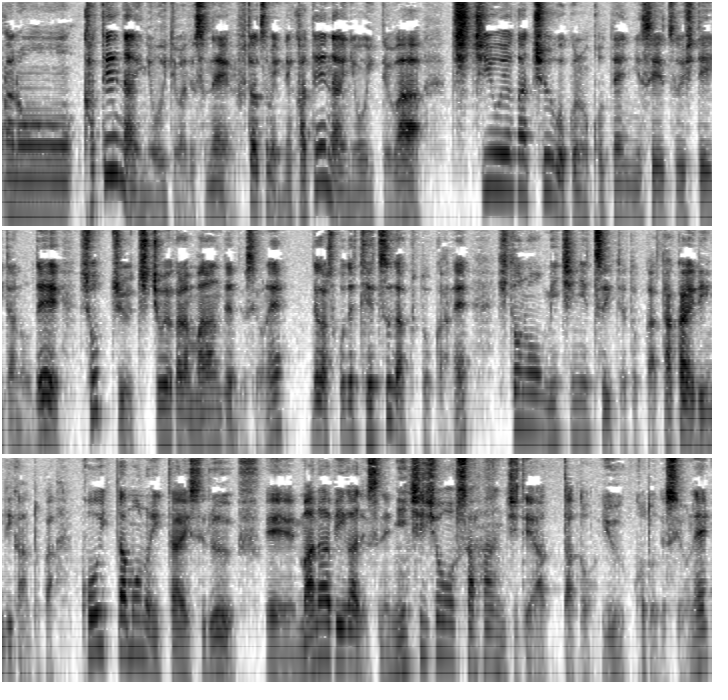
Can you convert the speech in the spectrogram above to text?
あの家庭内においてはですね2つ目にね家庭内においては父親が中国の古典に精通していたのでしょっちゅう父親から学んでんですよね。だからそこで哲学とかね人の道についてとか高い倫理観とかこういったものに対する、えー、学びがですね日常茶飯事であったということですよね。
